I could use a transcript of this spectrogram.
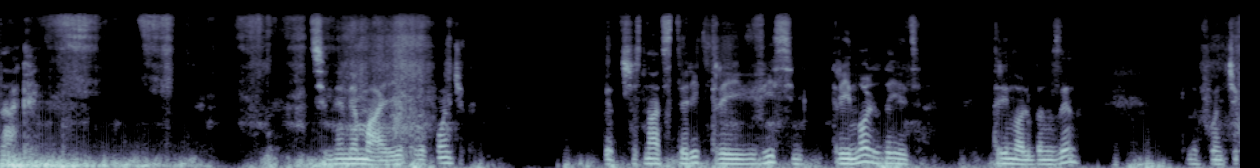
Так. Ціни немає, є телефончик. 16 рік, 3,8, 3,0 здається. 3,0 бензин. Телефончик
